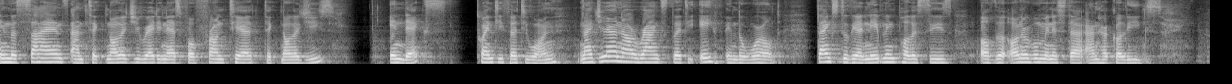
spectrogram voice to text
In the Science and Technology Readiness for Frontier Technologies Index 2031, Nigeria now ranks 38th in the world thanks to the enabling policies of the Honorable Minister and her colleagues.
